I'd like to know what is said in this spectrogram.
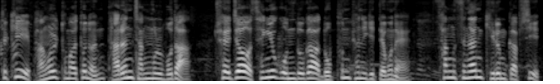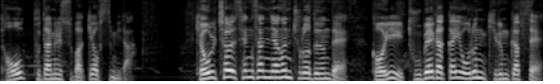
특히 방울토마토는 다른 작물보다 최저 생육 온도가 높은 편이기 때문에 상승한 기름값이 더욱 부담일 수밖에 없습니다. 겨울철 생산량은 줄어드는데 거의 두 배 가까이 오른 기름값에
